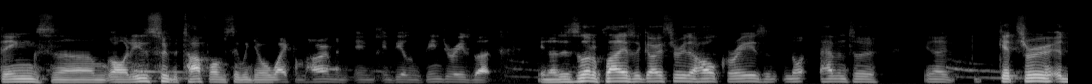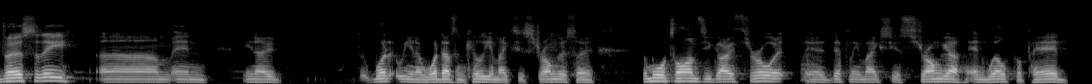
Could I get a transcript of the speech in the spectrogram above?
things. Um, oh, it is super tough, obviously, when you're away from home and, and, and, dealing with injuries. But you know, there's a lot of players that go through their whole careers and not having to, you know, get through adversity. Um, and you know, what you know, what doesn't kill you makes you stronger. So the more times you go through it, it definitely makes you stronger and well prepared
